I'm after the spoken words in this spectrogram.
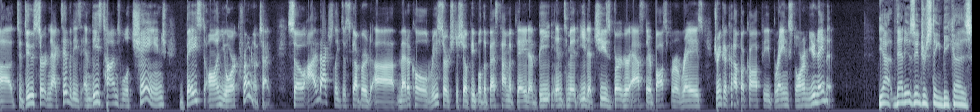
uh, to do certain activities, and these times will change based on your chronotype. So I've actually discovered uh, medical research to show people the best time of day to be intimate, eat a cheeseburger, ask their boss for a raise, drink a cup of coffee, brainstorm, you name it. Yeah, that is interesting because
